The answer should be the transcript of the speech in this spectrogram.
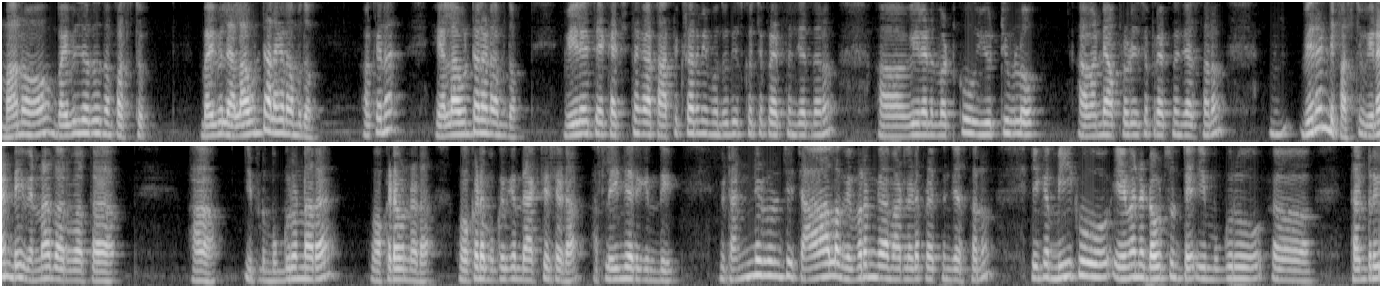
మనం బైబిల్ చదువుతాం ఫస్ట్. బైబిల్ ఎలా ఉంటే అలాగే నమ్ముదాం. ఓకేనా? ఎలా ఉంటే అలాగే నమ్ముదాం. వీలైతే ఖచ్చితంగా ఆ టాపిక్స్ అని మీ ముందుకు తీసుకొచ్చే ప్రయత్నం చేస్తాను వీలైనంత మటుకు యూట్యూబ్లో అవన్నీ అప్లోడ్ చేసే ప్రయత్నం చేస్తాను. వినండి ఫస్ట్ వినండి. విన్న తర్వాత ఇప్పుడు ముగ్గురు ఉన్నారా ఒకడే ఉన్నాడా? ఒకడే ముగ్గురు కింద యాక్ట్ చేశాడా? అసలు ఏం జరిగింది? వీటన్నిటి గురించి చాలా వివరంగా మాట్లాడే ప్రయత్నం చేస్తాను. ఇక మీకు ఏమైనా డౌట్స్ ఉంటే ఈ ముగ్గురు తండ్రి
